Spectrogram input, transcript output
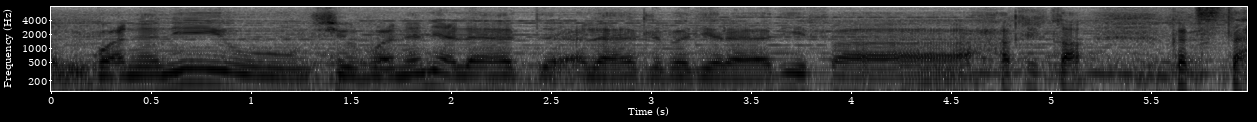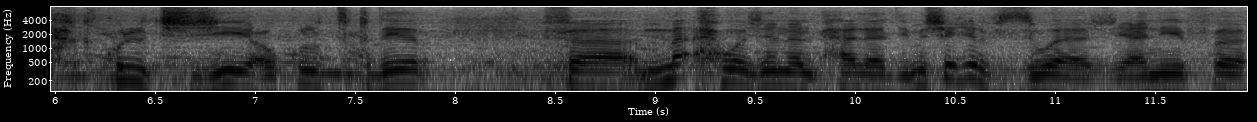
البوعناني ومسيو البوعناني على هاد على هاد البادرة هذه فحقيقة كتستحق كل التشجيع وكل التقدير فما احوجنا بحال هذه ماشي غير في الزواج يعني في,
